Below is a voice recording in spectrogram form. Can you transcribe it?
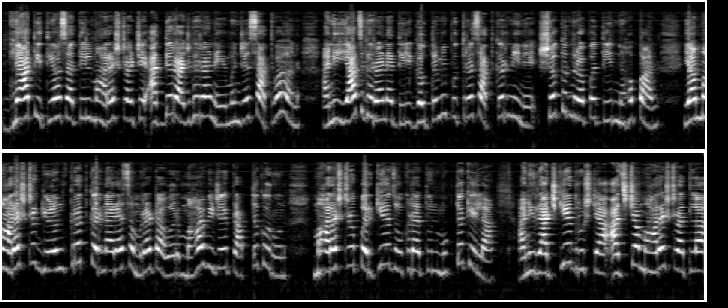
ज्ञात इतिहासातील महाराष्ट्राचे आद्य राजघराणे म्हणजे सातवाहन आणि याच घराण्यातील गौतमीपुत्र सातकर्णीने शक नृपती नहपान या महाराष्ट्र गिळंकृत करणाऱ्या सम्राटावर महाविजय प्राप्त करून महाराष्ट्र परकीय जोखडातून मुक्त केला आणि राजकीय दृष्ट्या आजच्या महाराष्ट्रातला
